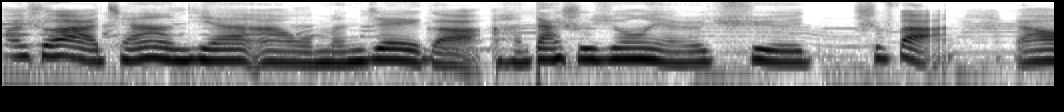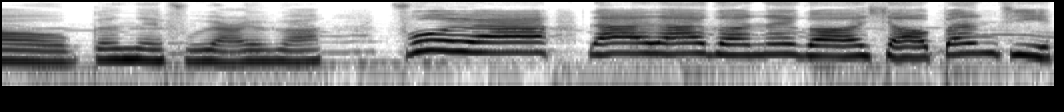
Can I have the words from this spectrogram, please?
话说啊，前两天啊，我们这个啊大师兄也是去吃饭，然后跟那服务员就说：“服务员，来来个那个小笨鸡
